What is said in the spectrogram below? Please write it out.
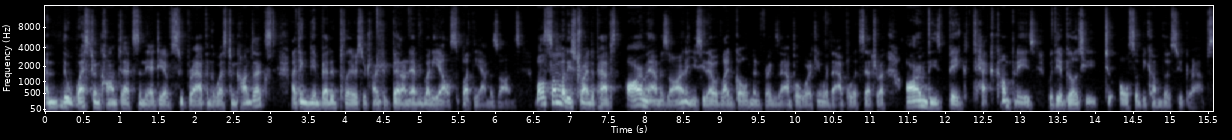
and the Western context and the idea of super app in the Western context, I think the embedded players are trying to bet on everybody else but the Amazons. While somebody's trying to perhaps arm Amazon, and you see that with like Goldman, for example, working with Apple, etc., arm these big tech companies with the ability to also become those super apps.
